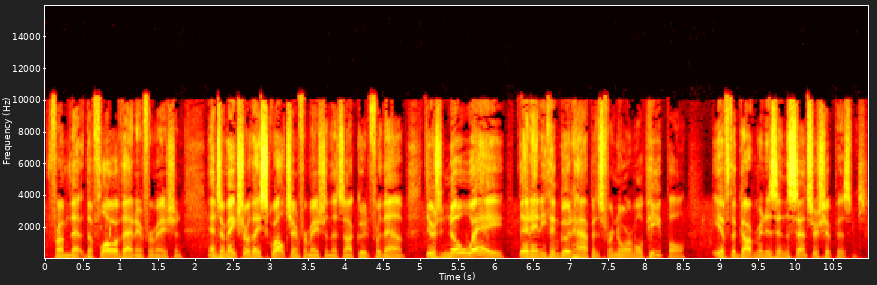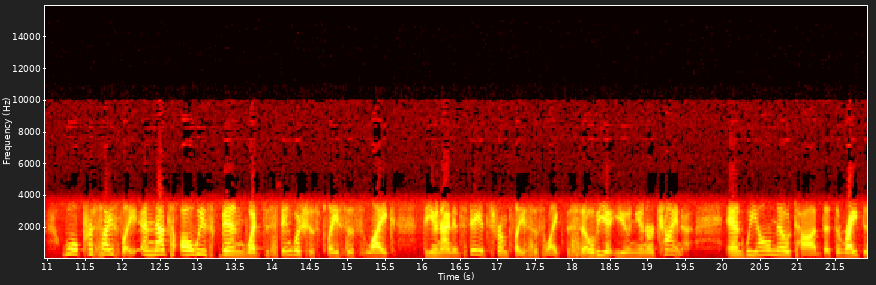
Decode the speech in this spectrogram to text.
from the, the flow of that information and to make sure they squelch information that's not good for them. There's no way that anything good happens for normal people if the government is in the censorship business. Well, precisely. And that's always been what distinguishes places like the United States from places like the Soviet Union or China. And we all know, Todd, that the right to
